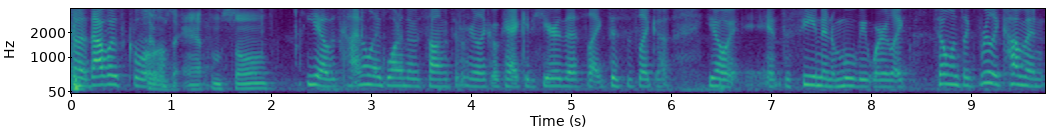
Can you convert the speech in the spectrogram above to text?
so that was cool. So it was an anthem song. Yeah, it was kind of like one of those songs that you're like, okay, I could hear this. Like, this is like a, you know, it, the scene in a movie where like someone's like really coming,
